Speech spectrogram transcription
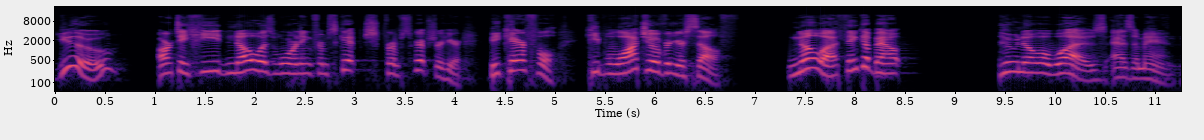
You are to heed Noah's warning from, skip, from Scripture here. Be careful. Keep watch over yourself. Noah, think about who Noah was as a man.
